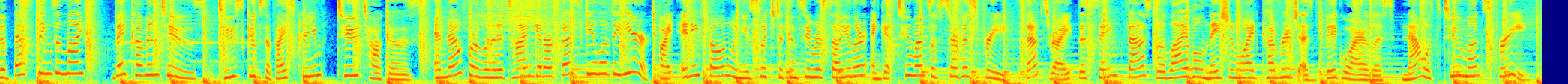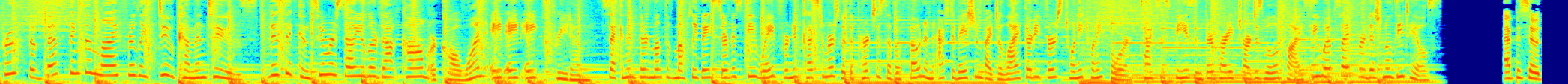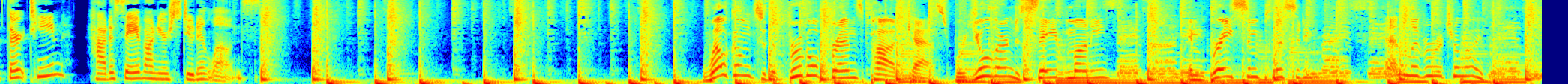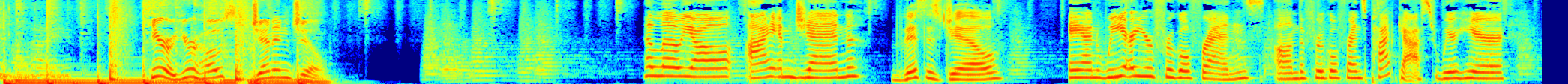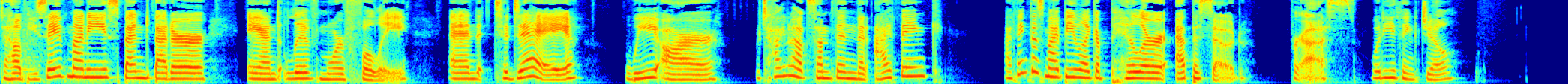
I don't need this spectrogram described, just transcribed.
The best things in life, they come in twos. Two scoops of ice cream, two tacos. And now for a limited time, get our best deal of the year. Buy any phone when you switch to Consumer Cellular and get two months of service free. That's right, the same fast, reliable nationwide coverage as Big Wireless, now with two months free. Proof the best things in life really do come in twos. Visit consumercellular.com or call 1 888 freedom. Second and third month of monthly base service fee waived for new customers with the purchase of a phone and activation by July 31st, 2024. Taxes, fees, and third party charges will apply. See website for additional details. Episode 13 How to Save on Your Student Loans. Welcome to the Frugal Friends Podcast, where you'll learn to save money, embrace simplicity, and live a richer life. Here are your hosts, Jen and Jill. Hello, y'all. I am Jen, This is Jill. And we are your frugal friends on the Frugal Friends podcast. We're here to help you save money, spend better, and live more fully. And today we are we're talking about something that I think I think this might be like a pillar episode for us. What do you think, Jill?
